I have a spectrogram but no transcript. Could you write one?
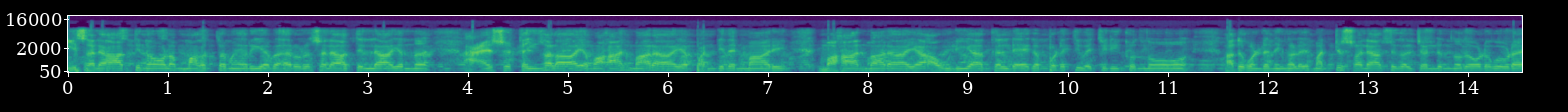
ഈ സലാത്തിനോളം മഹത്വമേറിയ വേറൊരു സലാത്തില്ല എന്ന് ആശക്തങ്ങളായ മഹാന്മാരായ പണ്ഡിതന്മാര് മഹാന്മാരായ ഔലിയാക്കൾ രേഖപ്പെടുത്തി വെച്ചിരിക്കുന്നു. അതുകൊണ്ട് നിങ്ങൾ മറ്റു സ്വലാത്തുകൾ ചൊല്ലുന്നതോടുകൂടെ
